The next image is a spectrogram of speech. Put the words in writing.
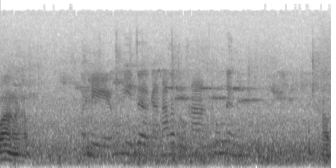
ว่างนะครับ โอเคพรุ่งนี้เจอกันหน้าประตูห้างทุ่มหนึ่ง ครับ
